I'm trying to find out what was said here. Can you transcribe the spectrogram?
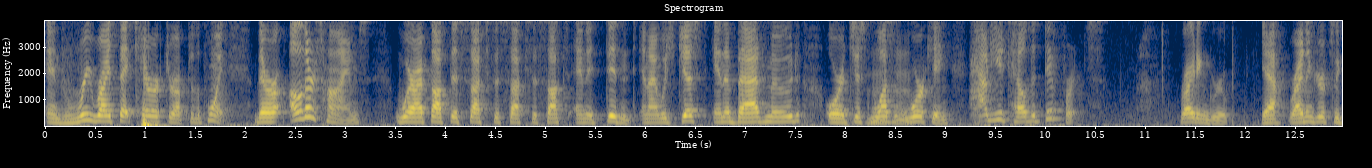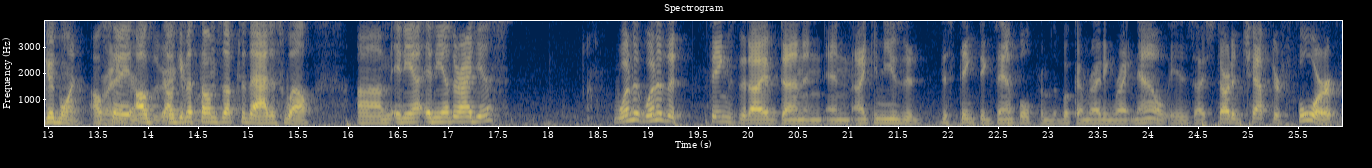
and rewrite that character up to the point. There are other times where I've thought this sucks, this sucks, this sucks, and it didn't, and I was just in a bad mood or it just wasn't working. How do you tell the difference? Writing group. Yeah, writing group's a good one. I'll Writing say a I'll, very I'll give a one. thumbs up to that as well. Um, any any other ideas? One of, one of the things that I've done, and, and I can use a distinct example from the book I'm writing right now, is I started chapter four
